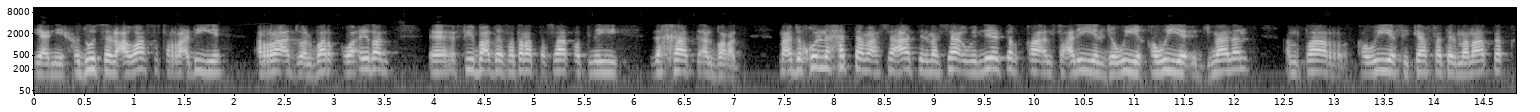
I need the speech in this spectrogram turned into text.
يعني حدوث العواصف الرعدية الرعد والبرق وأيضا في بعض الفترات تساقط لزخات البرد. مع دخولنا حتى مع ساعات المساء والليل تبقى الفعالية الجوية قوية اجمالا أمطار قوية في كافة المناطق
